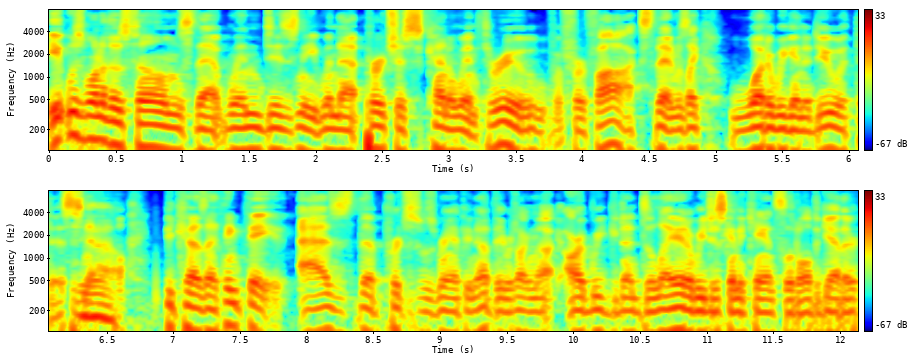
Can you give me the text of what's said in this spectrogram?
It was one of those films that when Disney, when that purchase kind of went through for Fox, that it was like, what are we going to do with this now? Because I think they, as the purchase was ramping up, they were talking about, are we going to delay it? Are we just going to cancel it altogether?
